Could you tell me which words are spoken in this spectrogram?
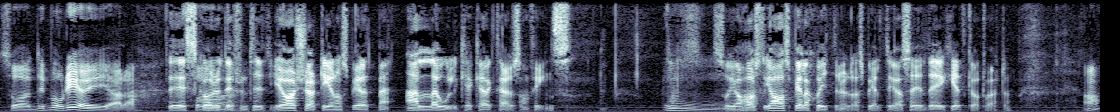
Så det borde jag ju göra. Det ska Så- du definitivt. Jag har kört igenom spelet med alla olika karaktärer som finns. Mm. Så jag har, jag har spelat skiten ur det här spelet och jag säger det är helt klart värt det. Ja.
